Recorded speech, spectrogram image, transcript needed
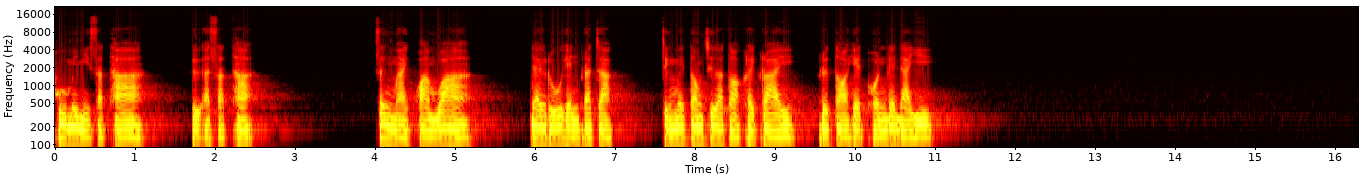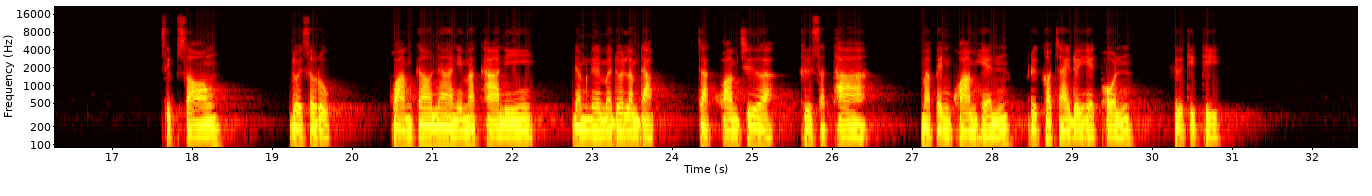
ผู้ไม่มีศรัทธา คืออสัทธะซึ่งหมายความว่า ได้รู้เห็นประจักษ์จึงไม่ต้องเชื่อต่อใครๆ หรือต่อเหตุผลใดๆอีก 12. โดยสรุป ความก้าวหน้าในมรรคานี้ดำเนินมาโดยลำดับจากความเชื่อคือศรัทธา มาเป็นความเห็นหรือเข้าใจโดยเหตุผล คือทิฏฐิ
